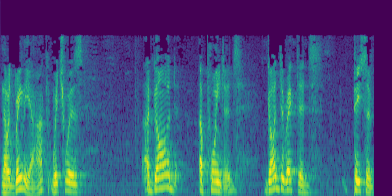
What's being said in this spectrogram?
And they would bring the ark, which was a God appointed, God directed piece of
